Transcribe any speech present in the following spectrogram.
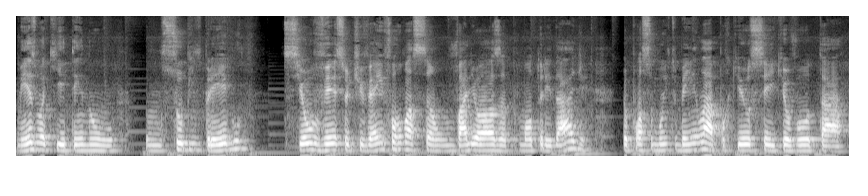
mesmo aqui tendo um, um subemprego, se eu ver, se eu tiver informação valiosa para uma autoridade, eu posso muito bem ir lá, porque eu sei que eu vou estar tá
